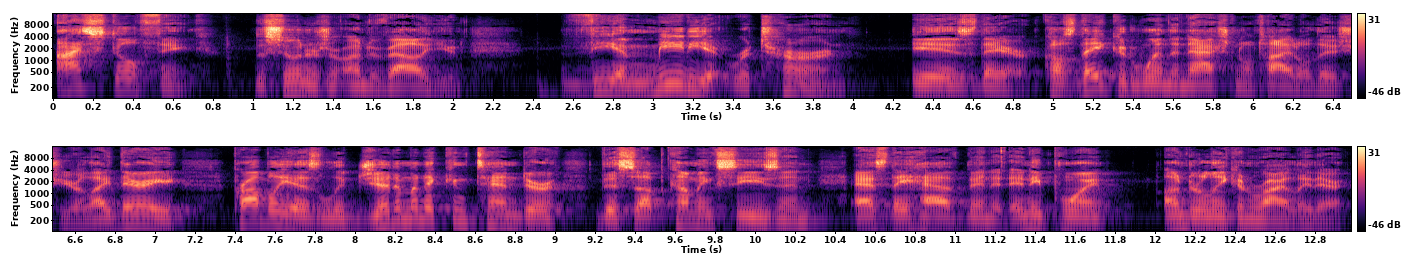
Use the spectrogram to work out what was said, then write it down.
I still think the Sooners are undervalued. The immediate return is there because they could win the national title this year. Like they're a, probably as legitimate a contender this upcoming season as they have been at any point under Lincoln Riley there.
